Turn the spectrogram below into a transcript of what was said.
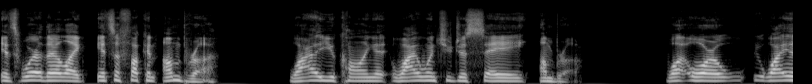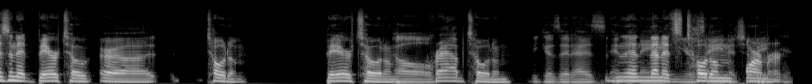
It's where they're like, it's a fucking Umbra. Why are you calling it? Why wouldn't you just say Umbra? Why or why isn't it bear to, uh, totem? Bear totem, Oh. crab totem, because it has. And the then- it's totem it should be- armor.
